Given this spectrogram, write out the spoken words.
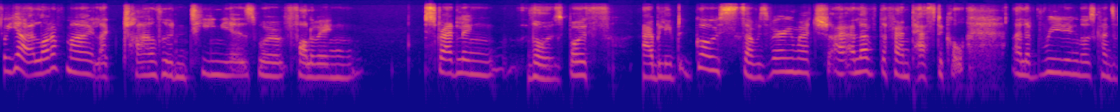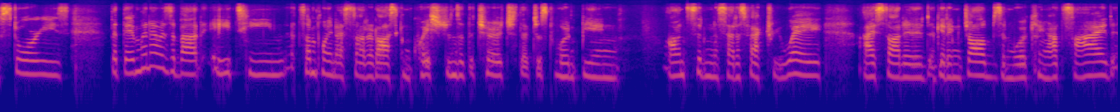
so yeah, a lot of my like childhood and teen years were following, straddling those. Both I believed in ghosts. I was very much I, I loved the fantastical. I loved reading those kinds of stories. But then when I was about 18, at some point I started asking questions at the church that just weren't being answered in a satisfactory way. I started getting jobs and working outside.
